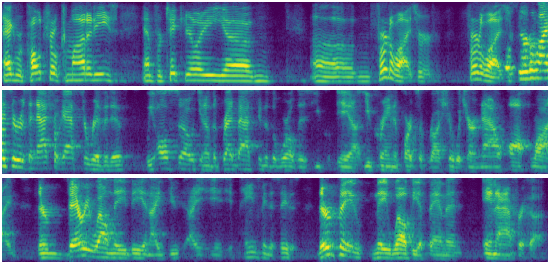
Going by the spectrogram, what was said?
agricultural commodities and particularly um, um, fertilizer fertilizer. So fertilizer is a natural gas derivative. We also, you know, the breadbasket of the world is U- Ukraine and parts of Russia, which are now offline. There very well may be, and I do, I, it pains me to say this, there may may well be a famine in Africa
